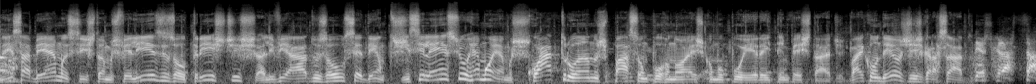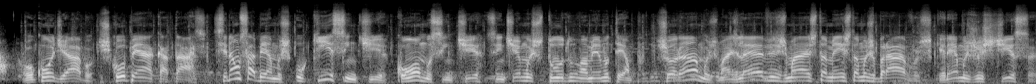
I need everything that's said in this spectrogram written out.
Nem sabemos se estamos felizes ou tristes, aliviados ou sedentos. Em silêncio, remoemos. Quatro anos passam por nós como poeira e tempestade. Vai com Deus, desgraçado. Desgraçado. Ou com o diabo. Desculpem a catarse. Se não sabemos o que sentir, como sentir, sentimos tudo ao mesmo tempo. Choramos, mais leves, mas também estamos bravos. Queremos justiça.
